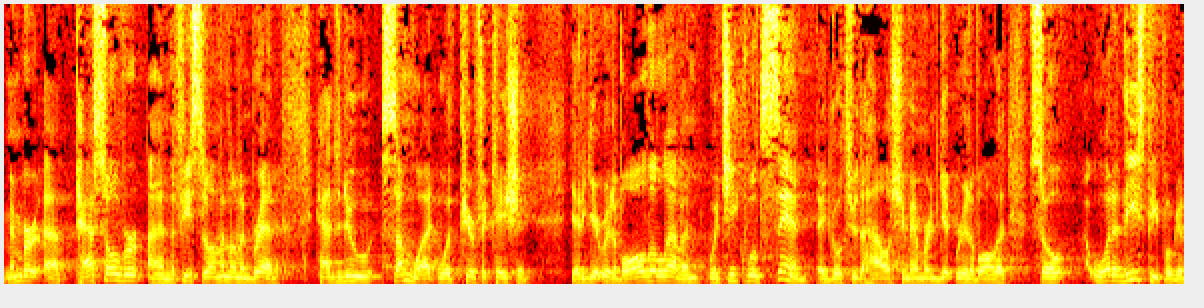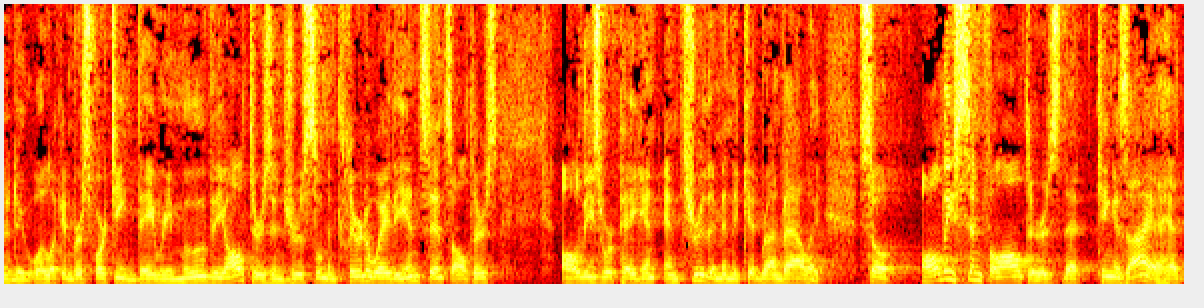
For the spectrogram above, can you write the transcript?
Remember, uh, Passover and the Feast of Unleavened Bread had to do somewhat with purification. You had to get rid of all the leaven, which equaled sin. They'd go through the house, you remember, and get rid of all that. So, what are these people going to do? Well, look in verse 14. They removed the altars in Jerusalem and cleared away the incense altars. All these were pagan and threw them in the Kidron Valley. So, all these sinful altars that King Uzziah had,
